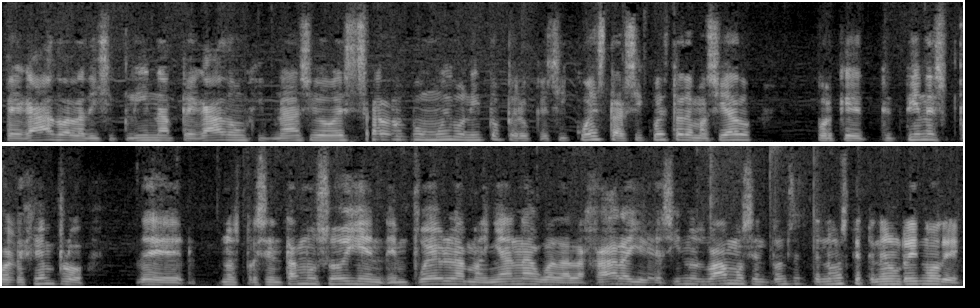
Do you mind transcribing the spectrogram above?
pegado a la disciplina, pegado a un gimnasio, es algo muy bonito, pero que sí cuesta, sí cuesta demasiado, porque tienes, por ejemplo, nos presentamos hoy en, Puebla, mañana Guadalajara y así nos vamos, entonces tenemos que tener un ritmo de,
